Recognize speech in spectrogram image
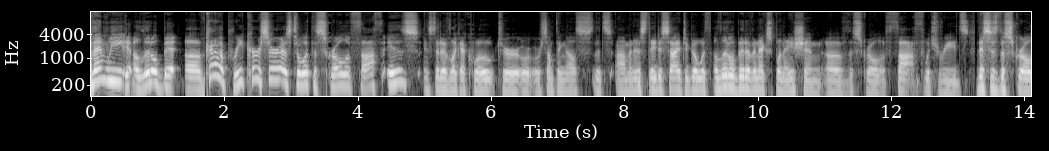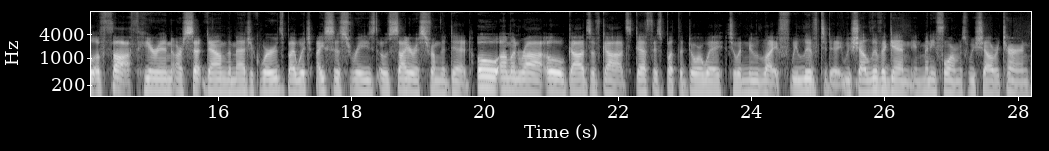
then we get a little bit of kind of a precursor as to what the Scroll of Thoth is. Instead of like a quote or, or, or something else that's ominous, they decide to go with a little bit of an explanation of the Scroll of Thoth, which reads This is the Scroll of Thoth. Herein are set down the magic words by which Isis raised Osiris from the dead. O Amun Ra, O gods of gods, death is but the doorway to a new life. We live today. We shall live again. In many forms we shall return.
